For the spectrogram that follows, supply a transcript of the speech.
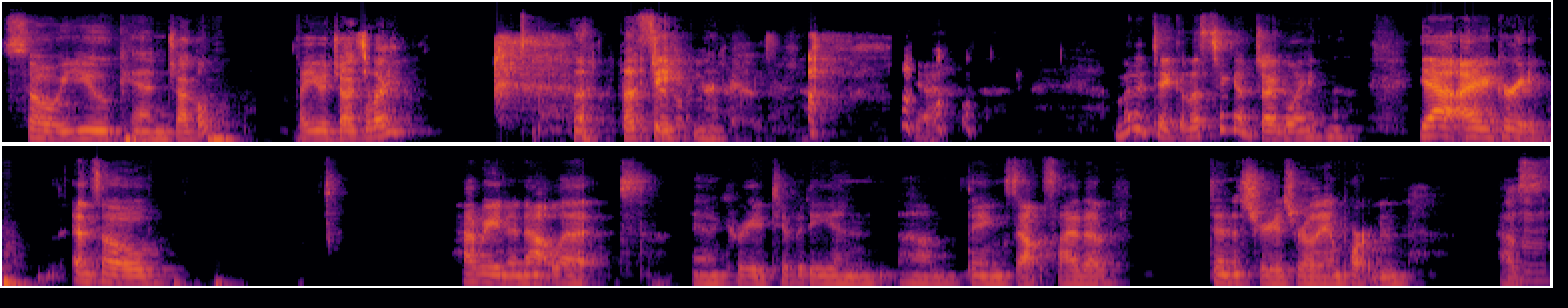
So you can juggle? Are you a That's juggler? right. Let's see. juggle your hands. yeah. I'm gonna take it let's take up juggling. Yeah, I agree. And so having an outlet and creativity and um, things outside of dentistry is really important as Mhm.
